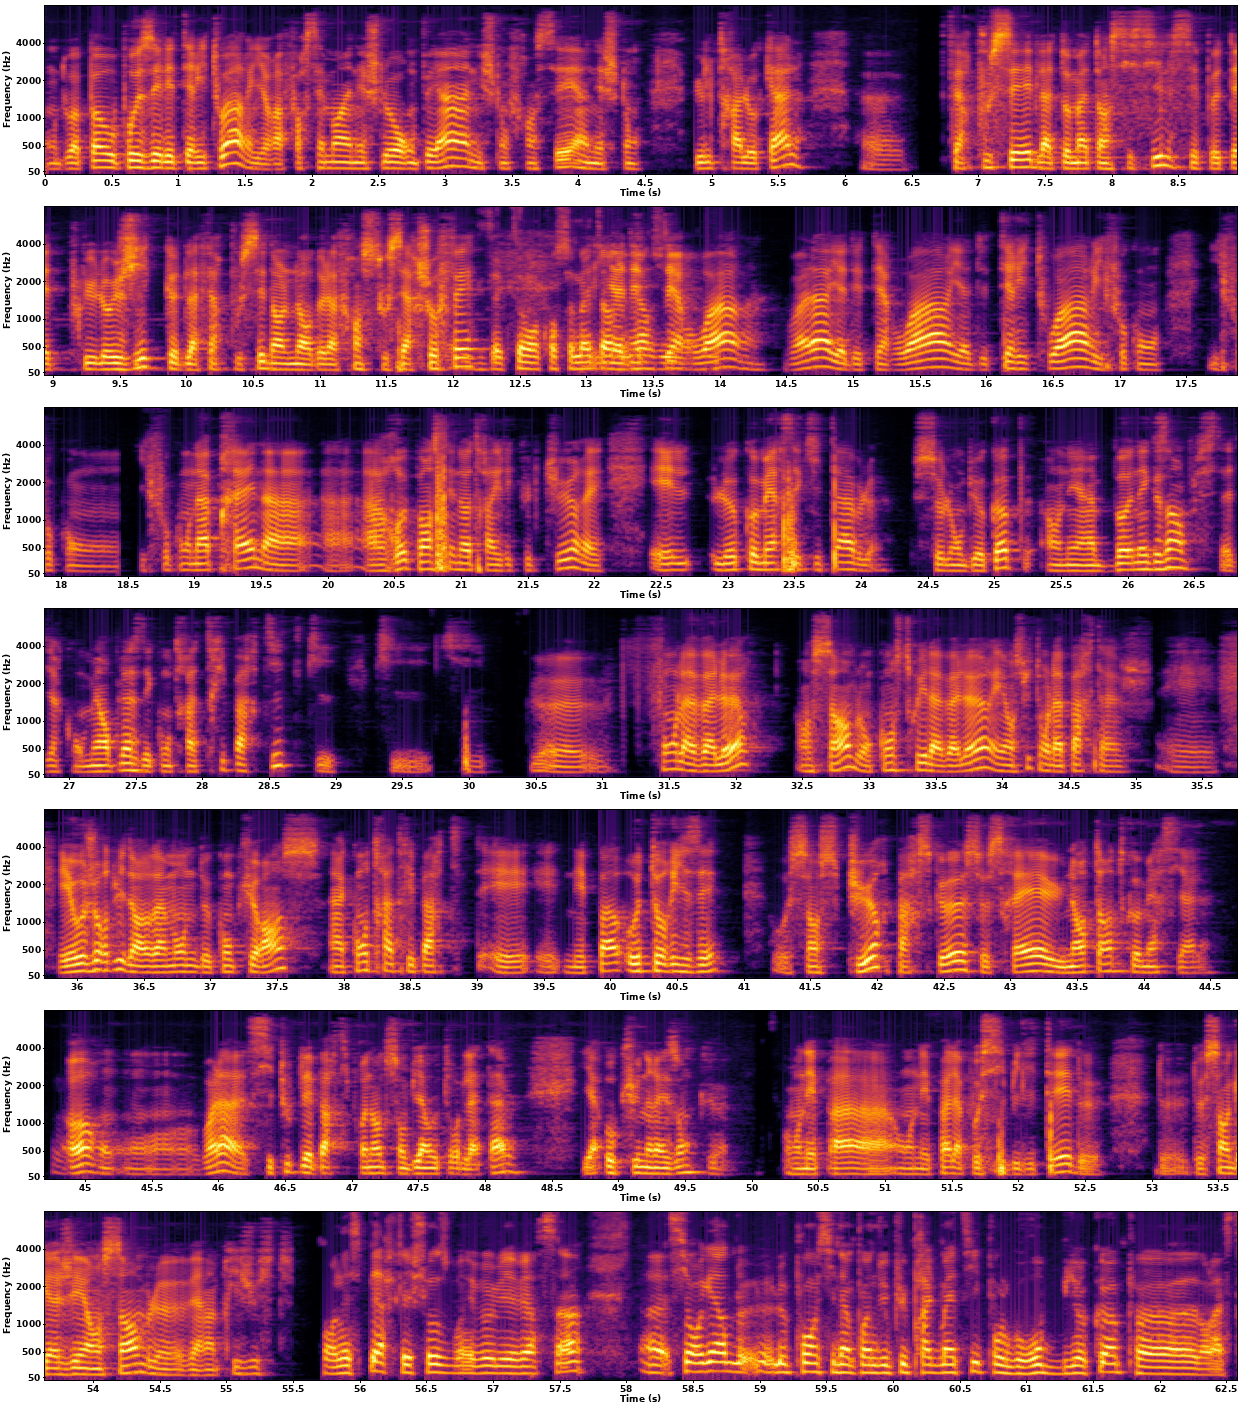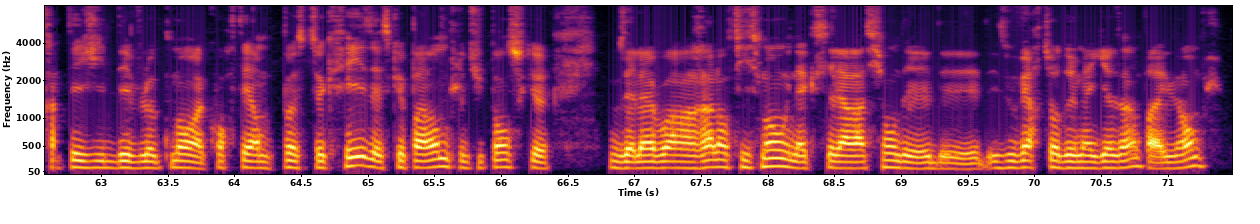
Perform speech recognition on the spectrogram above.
on ne doit pas opposer les territoires. Il y aura forcément un échelon européen, un échelon français, un échelon ultra local. Euh, faire pousser de la tomate en Sicile, c'est peut-être plus logique que de la faire pousser dans le nord de la France sous serre chauffée. Exactement, consommateur Il y a des terroirs, voilà, il y a des terroirs, il y a des territoires. Il faut qu'on, il faut qu'on, il faut qu'on apprenne à, à, à, repenser notre agriculture et, et le commerce équitable, selon Biocop, en est un bon exemple. C'est-à-dire qu'on met en place des contrats tripartites qui, qui, qui euh, font la valeur ensemble, on construit la valeur et ensuite on la partage. Et, aujourd'hui, dans un monde de concurrence, un contrat tripartite n'est pas autorisé au sens pur parce que ce serait une entente commerciale. Or, voilà, si toutes les parties prenantes sont bien autour de la table, il n'y a aucune raison que on n'ait pas, la possibilité de s'engager ensemble vers un prix juste. On espère que les choses vont évoluer vers ça. Euh, si on regarde le, point aussi d'un point de vue plus pragmatique pour le groupe Biocop euh, dans la stratégie de développement à court terme post-crise, est-ce que par exemple tu penses que vous allez avoir un ralentissement ou une accélération des ouvertures de magasins par exemple?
